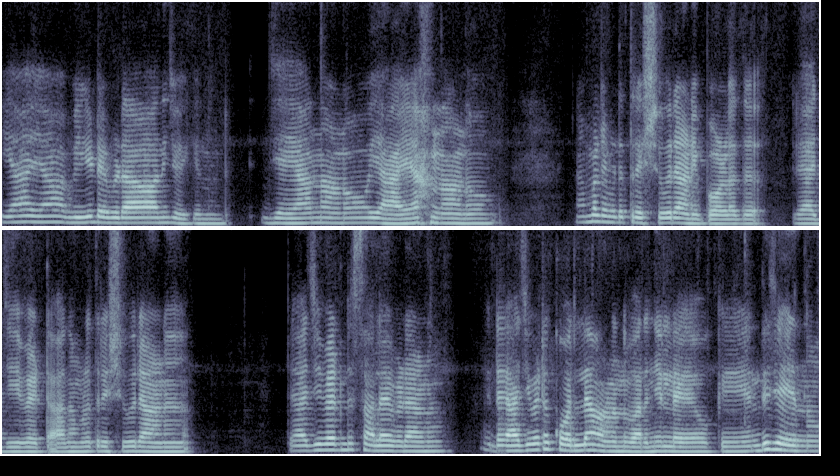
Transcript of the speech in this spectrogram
യാ യാ വീട് എവിടാന്ന് ചോദിക്കുന്നുണ്ട്. ജയ എന്നാണോ യായ എന്നാണോ നമ്മളിവിടെ തൃശ്ശൂരാണ് ഇപ്പോൾ ഉള്ളത് രാജീവേട്ട. നമ്മൾ തൃശ്ശൂരാണ്. രാജീവേട്ടന്റെ സ്ഥലം എവിടെയാണ് രാജീവേട്ട കൊല്ലമാണെന്ന് പറഞ്ഞില്ലേ? ഓക്കെ. എന്ത് ചെയ്യുന്നു?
